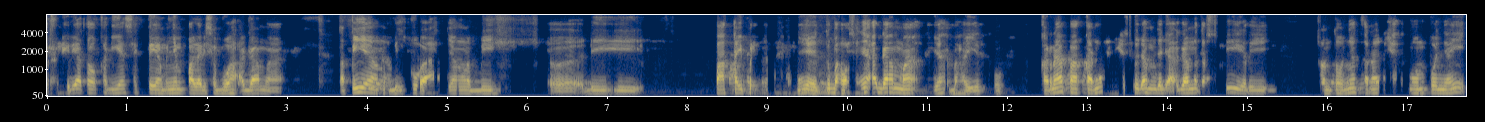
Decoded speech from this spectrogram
sendiri ataukah dia sekte yang menyempal dari sebuah agama. Tapi yang lebih kuat, yang lebih eh, dipakai yaitu bahwasanya agama ya Bahai itu karena apa? Karena dia sudah menjadi agama tersendiri. Contohnya karena dia mempunyai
